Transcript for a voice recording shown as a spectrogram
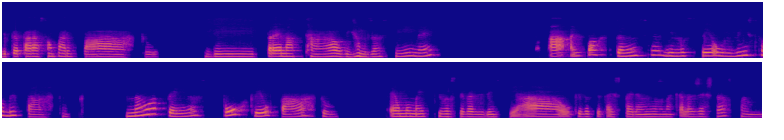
de preparação para o parto, de pré-natal, digamos assim, né? A, a importância de você ouvir sobre parto. Não apenas porque o parto é o momento que você vai vivenciar ou que você está esperando naquela gestação,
